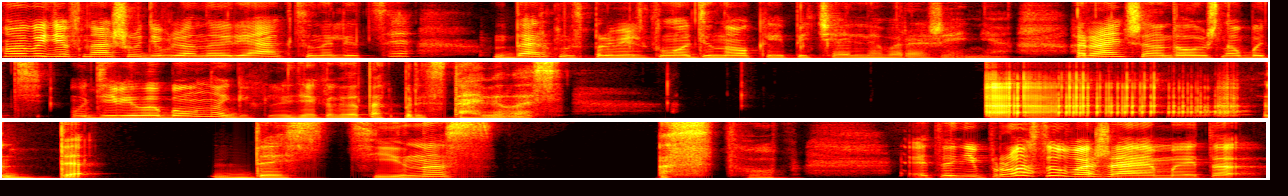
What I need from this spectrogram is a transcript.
Увидев нашу удивленную реакцию на лице, Даркнесс промелькнуло одинокое и печальное выражение. Раньше она, должно быть, удивила бы многих людей, когда так представилась. А, да... Дестинос? Стоп. Это не просто уважаемый, это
